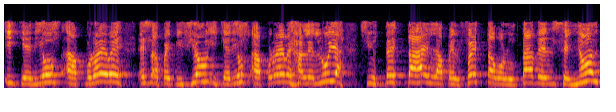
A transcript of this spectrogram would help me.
y que Dios apruebe esa petición y que Dios apruebe, aleluya, si usted está en la perfecta voluntad del Señor,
